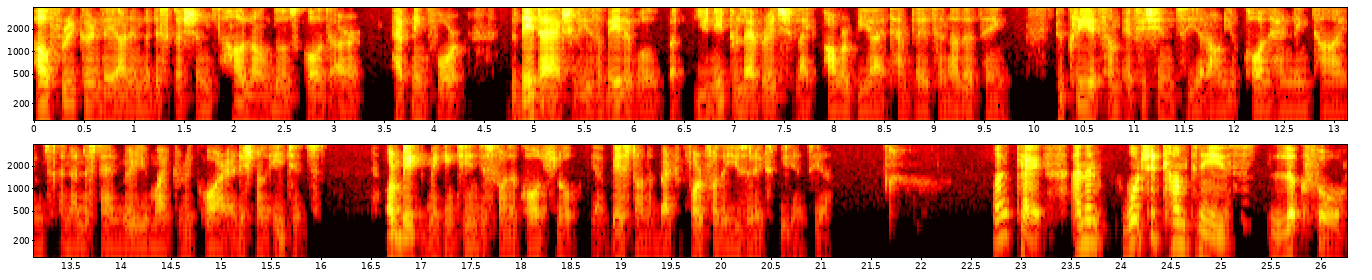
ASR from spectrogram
how frequent they are in the discussions, how long those calls are happening for. The data actually is available, but you need to leverage like Power BI templates and other thing to create some efficiency around your call handling times and understand where you might require additional agents or make making changes for the call flow yeah based on a better for for the user experience yeah okay and then what should companies look for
